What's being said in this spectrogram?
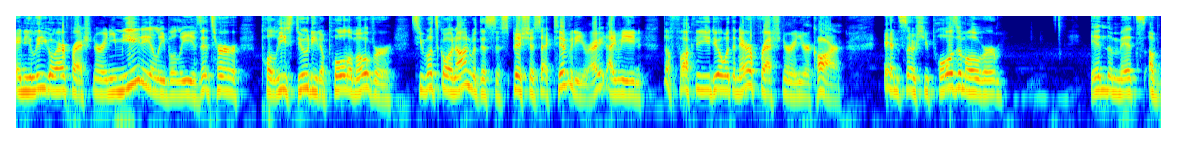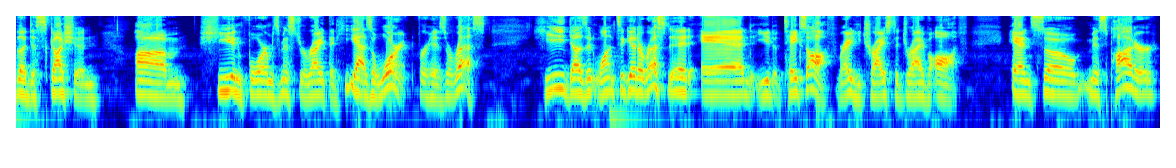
An illegal air freshener and immediately believes it's her police duty to pull him over, see what's going on with this suspicious activity, right? I mean, the fuck are you doing with an air freshener in your car? And so she pulls him over in the midst of the discussion. Um, she informs Mr. Wright that he has a warrant for his arrest. He doesn't want to get arrested and know, takes off, right? He tries to drive off. And so Miss Potter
